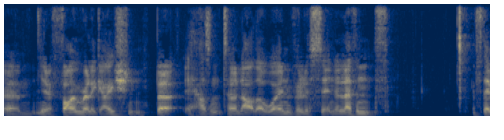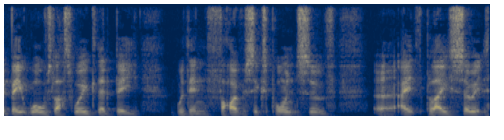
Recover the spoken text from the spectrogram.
um, you know, fighting relegation, but it hasn't turned out that way. And Villa sitting eleventh. If they beat Wolves last week, they'd be within five or six points of uh, eighth place. So it,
